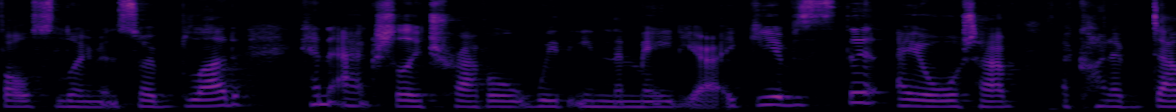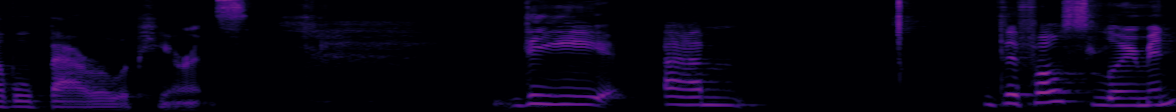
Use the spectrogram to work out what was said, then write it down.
false lumen. So, blood can actually travel within the media. It gives the aorta a kind of double barrel appearance. The um, the false lumen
